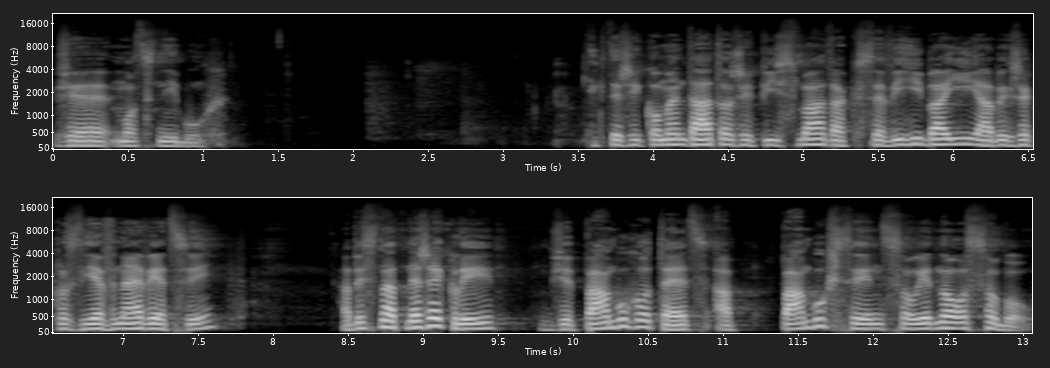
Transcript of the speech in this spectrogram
že je mocný Bůh. Někteří komentátoři písma tak se vyhýbají, já bych řekl, zjevné věci, aby snad neřekli, že Pán Bůh Otec a Pán Bůh Syn jsou jednou osobou.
